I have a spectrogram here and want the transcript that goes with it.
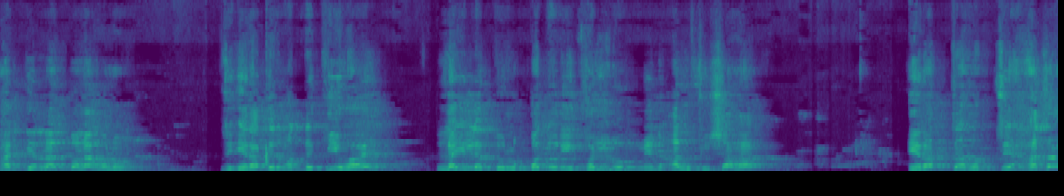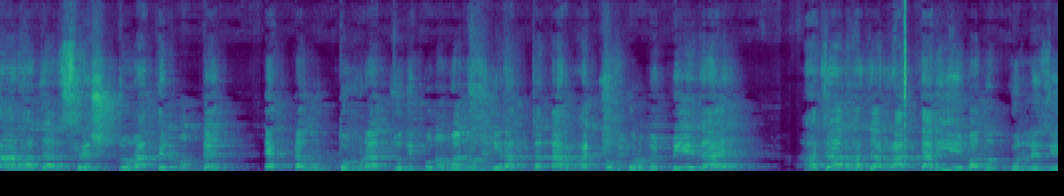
ভাগ্যের রাত বলা হলো। যে এ রাতের মধ্যে কি হয়? লাইলাতুল কদরি খৈরুম মিন আলফি সাহার এ রাতটা হচ্ছে হাজার হাজার শ্রেষ্ঠ রাতের মধ্যে একটা উত্তম রাত। যদি কোনো মানুষ এ রাতটা তার ভাগ্য করবে পেয়ে যায়, হাজার হাজার রাত দাঁড়িয়ে ইবাদত করলে যে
